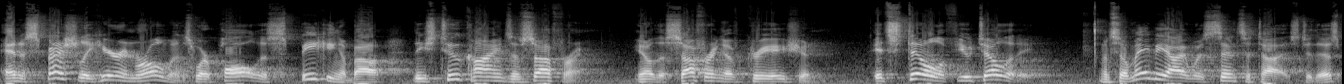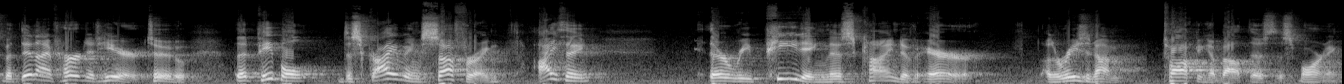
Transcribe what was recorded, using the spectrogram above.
and especially here in Romans, where Paul is speaking about these two kinds of suffering. You know, the suffering of creation. It's still a futility. And so maybe I was sensitized to this, but then I've heard it here too that people describing suffering, I think, they're repeating this kind of error. The reason I'm talking about this this morning,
